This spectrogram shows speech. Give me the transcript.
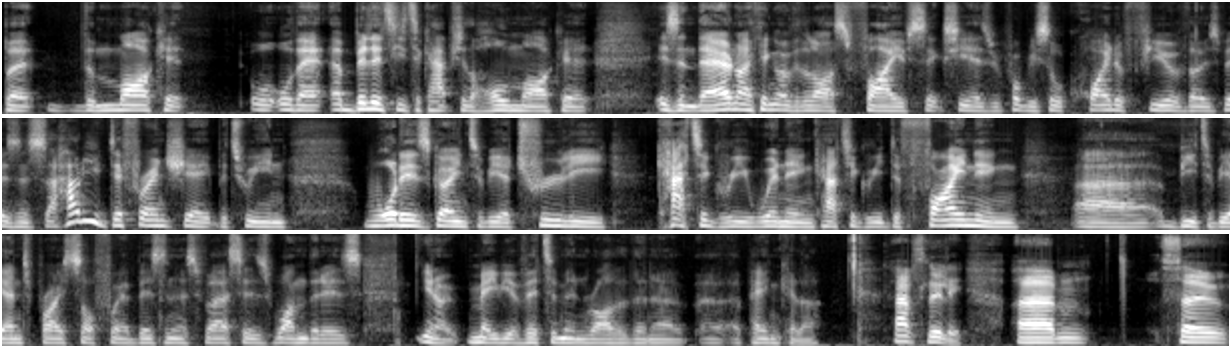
but the market or, or, their ability to capture the whole market isn't there. And I think over the last five, six years, we probably saw quite a few of those businesses. So how do you differentiate between what is going to be a truly category winning, category defining uh, B2B enterprise software business versus one that is, you know, maybe a vitamin rather than a, a painkiller? Absolutely. Um, so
